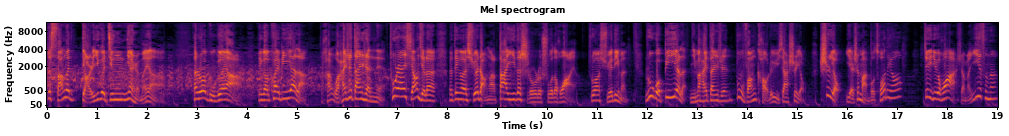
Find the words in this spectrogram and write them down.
这三个点儿一个经念什么呀？他说：“谷歌呀，那个快毕业了，还我还是单身呢。突然想起了这个学长啊，大一的时候的说的话呀。”说学弟们，如果毕业了你们还单身，不妨考虑一下室友，室友也是蛮不错的哟。这句话什么意思呢？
